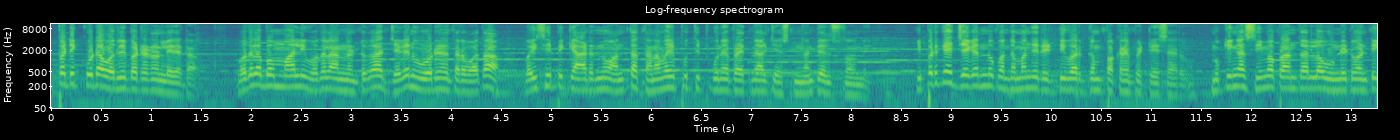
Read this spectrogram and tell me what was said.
ఇప్పటికి కూడా వదిలిపెట్టడం లేదట. వదల బొమ్మాలి వదల అన్నట్టుగా జగన్ ఓడిన తర్వాత వైసీపీ క్యాడర్ను అంతా తన వైపు తిప్పుకునే ప్రయత్నాలు చేస్తుందని తెలుస్తోంది. ఇప్పటికే జగన్ను కొంతమంది రెడ్డి వర్గం పక్కన పెట్టేశారు. ముఖ్యంగా సీమ ప్రాంతాల్లో ఉండేటువంటి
